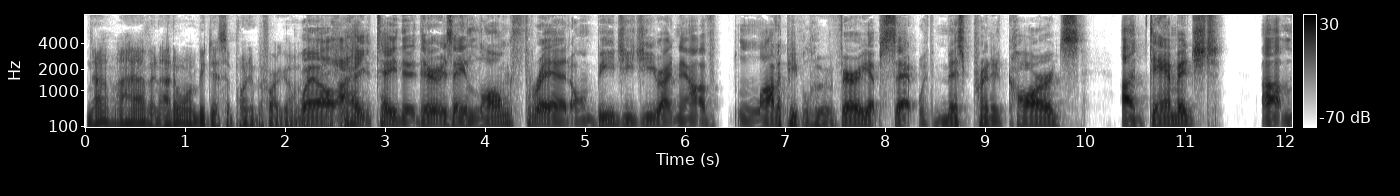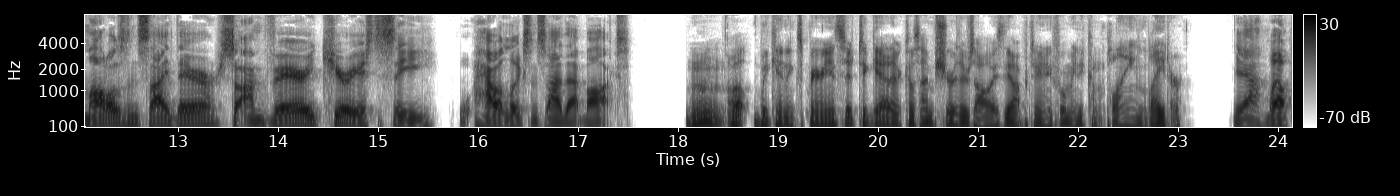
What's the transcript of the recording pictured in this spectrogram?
No, I haven't. I don't want to be disappointed before I go on Well. I hate to tell you that there is a long thread on BGG right now of a lot of people who are very upset with misprinted cards, uh, damaged uh, models inside there. So I'm very curious to see how it looks inside that box. Mm, well, we can experience it together because I'm sure there's always the opportunity for me to complain later. Yeah, well,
